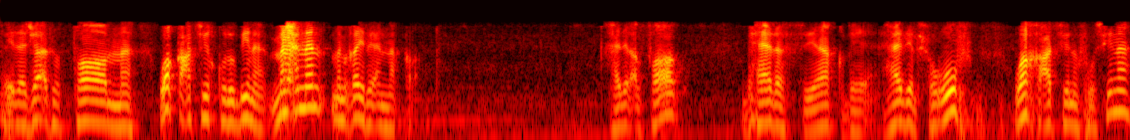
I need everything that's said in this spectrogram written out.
فإذا جاءت الطامة وقعت في قلوبنا معنى من غير أن نقرأ. هذه الألفاظ بهذا السياق بهذه الحروف وقعت في نفوسنا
